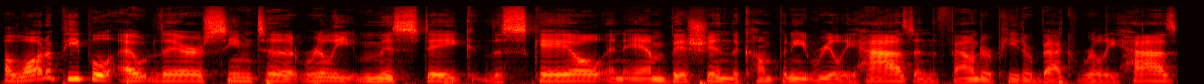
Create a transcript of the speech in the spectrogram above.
a lot of people out there seem to really mistake the scale and ambition the company really has and the founder Peter Beck really has.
